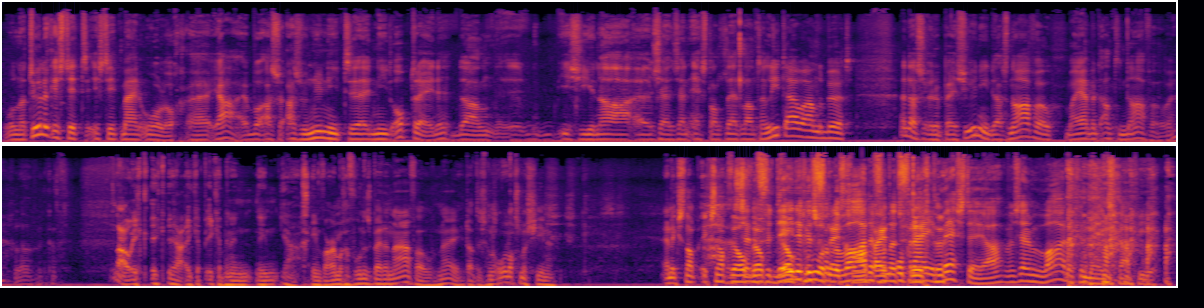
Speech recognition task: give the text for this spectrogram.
natuurlijk is dit, is dit mijn oorlog. Eh, ja, als, als we nu niet, eh, niet optreden, dan eh, is hierna eh, zijn, zijn Estland, Letland en Litouwen aan de beurt. En dat is de Europese Unie, dat is NAVO. Maar jij bent anti-NAVO, hè, geloof ik. Of- Nou, ik, ik, ja, ik heb, ik heb een- ja, geen warme gevoelens bij de NAVO. Nee, dat is een oorlogsmachine. En ik snap, ik snap Dat wel welk, welk verdedigers doel van het de waarden bij van het het Vrije. Westen, ja. We zijn een waardegemeenschap hier.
